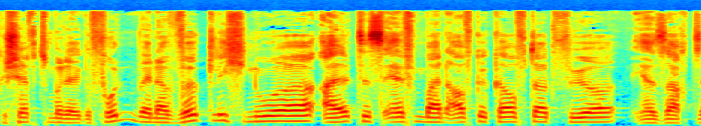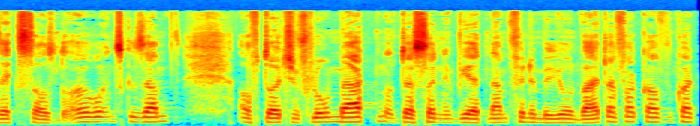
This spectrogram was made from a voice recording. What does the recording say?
Geschäftsmodell gefunden. Wenn er wirklich nur altes Elfenbein aufgekauft hat für, er sagt 6000 Euro insgesamt auf deutschen Flohmärkten und das dann in Vietnam für eine Million weiterverkaufen kann,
